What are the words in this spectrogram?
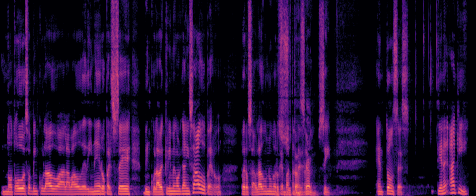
No todo eso es vinculado a lavado de dinero per se, vinculado al crimen organizado, pero, pero se habla de un número que es bastante grande. Sí. Entonces, tienes aquí,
